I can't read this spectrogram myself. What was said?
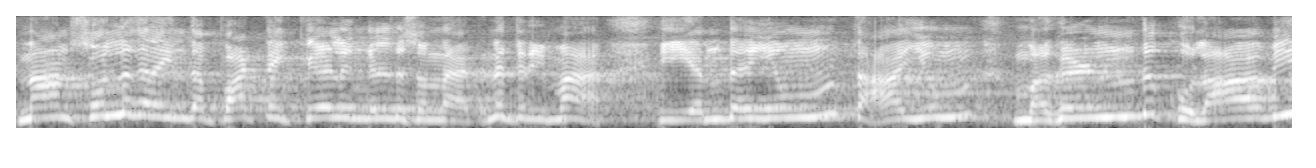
நான் சொல்லுகிற இந்த பாட்டை கேளுங்கள்னு சொன்னார். என்ன தெரியுமா? எந்தையும் தாயும் மகிழ்ந்து குலாவி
